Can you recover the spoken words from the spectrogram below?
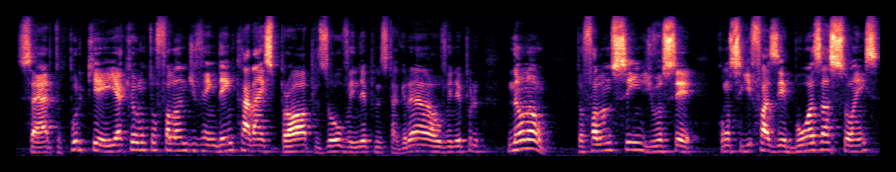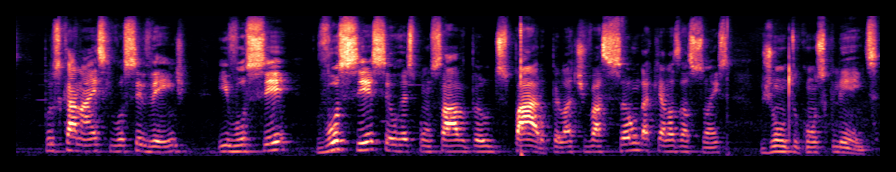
certo? Por quê? E aqui eu não estou falando de vender em canais próprios ou vender para o Instagram ou vender por... Não, não. Estou falando sim de você conseguir fazer boas ações para os canais que você vende e você, você ser o responsável pelo disparo, pela ativação daquelas ações junto com os clientes.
